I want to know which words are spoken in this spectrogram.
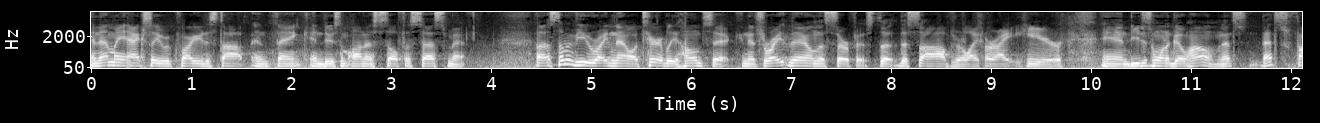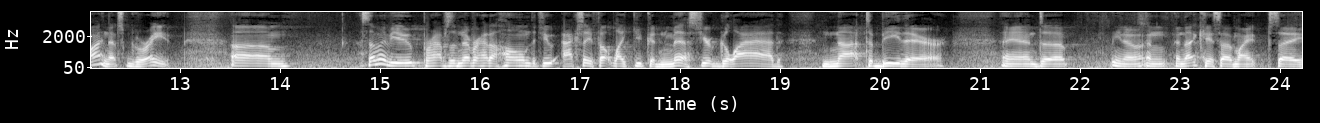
And that may actually require you to stop and think and do some honest self assessment. Uh, some of you right now are terribly homesick, and it's right there on the surface. The, the sobs are like right here, and you just want to go home. That's, that's fine, that's great. Um, some of you perhaps have never had a home that you actually felt like you could miss. You're glad not to be there. And, uh, you know, in, in that case, I might say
